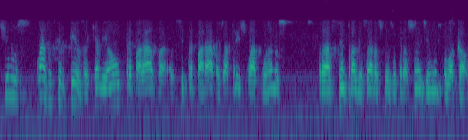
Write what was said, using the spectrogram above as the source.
tínhamos quase certeza que a Leão preparava, se preparava já há três, quatro anos para centralizar as suas operações em um único local.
